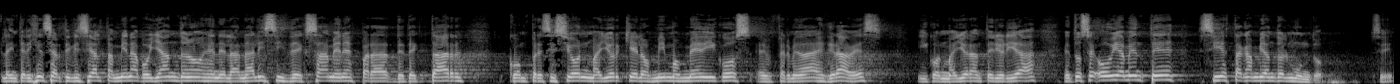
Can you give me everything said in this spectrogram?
la inteligencia artificial también apoyándonos en el análisis de exámenes para detectar con precisión mayor que los mismos médicos enfermedades graves y con mayor anterioridad. Entonces, obviamente, sí está cambiando el mundo. ¿sí?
